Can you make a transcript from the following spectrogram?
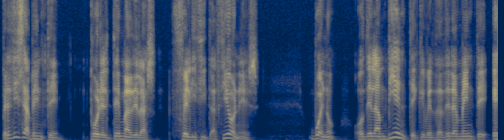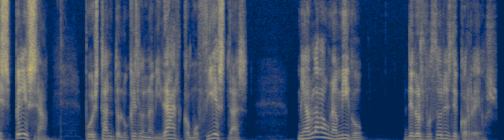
Precisamente por el tema de las felicitaciones, bueno, o del ambiente que verdaderamente expresa, pues tanto lo que es la Navidad como fiestas, me hablaba un amigo de los buzones de correos.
